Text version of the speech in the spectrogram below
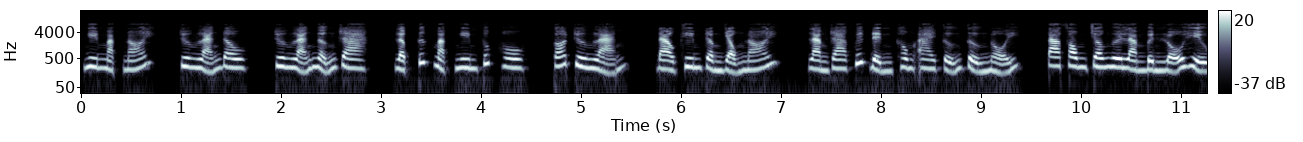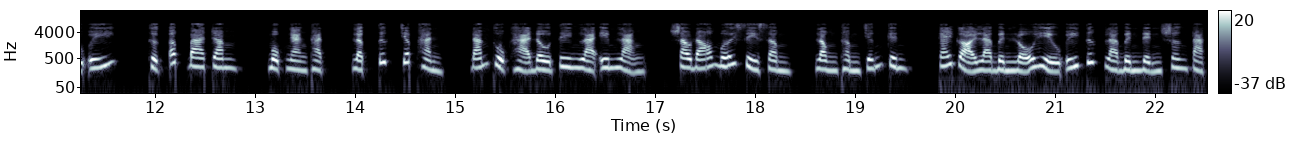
nghiêm mặt nói, Trương Lãng đâu, Trương Lãng ngẩn ra, lập tức mặt nghiêm túc hô, có Trương Lãng, Đào Kim trầm giọng nói, làm ra quyết định không ai tưởng tượng nổi, ta phong cho ngươi làm bình lỗ hiệu úy, thực ấp 300, 1.000 thạch, lập tức chấp hành, đám thuộc hạ đầu tiên là im lặng, sau đó mới xì sầm, lòng thầm chấn kinh, cái gọi là bình lỗ hiệu úy tức là bình định sơn tạc,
